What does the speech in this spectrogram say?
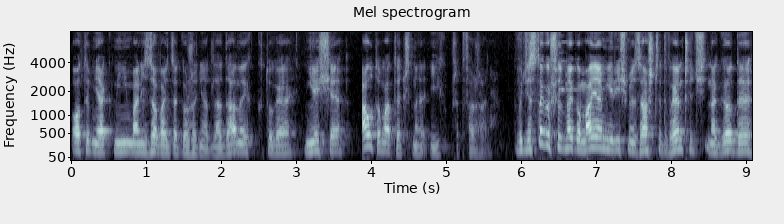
o tym, jak minimalizować zagrożenia dla danych, które niesie automatyczne ich przetwarzanie. 27 maja mieliśmy zaszczyt wręczyć nagrody e,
